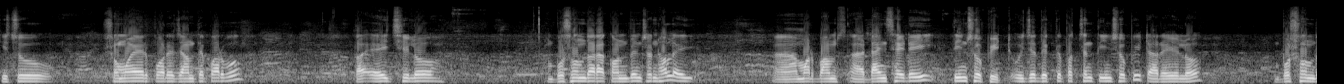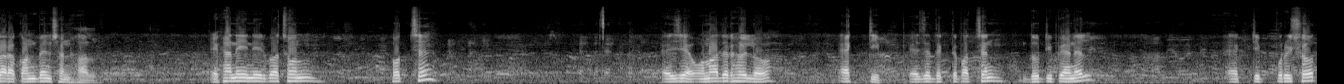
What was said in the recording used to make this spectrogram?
কিছু সময়ের পরে জানতে পারব। তা এই ছিল বসুন্ধরা কনভেনশন হল, এই আমার বাম ডাইন সাইডেই তিনশো ফিট। ওই যে দেখতে পাচ্ছেন তিনশো ফিট, আর এই হলো বসুন্ধরা কনভেনশন হল। এখানেই নির্বাচন হচ্ছে। এই যে ওনাদের হইল অ্যাক্টিভ। এই যে দেখতে পাচ্ছেন দুটি প্যানেল, অ্যাক্টিভ পরিষদ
